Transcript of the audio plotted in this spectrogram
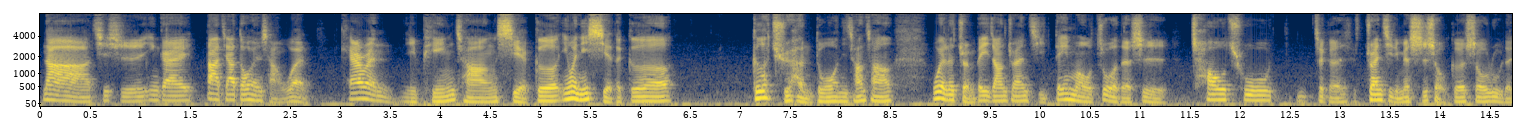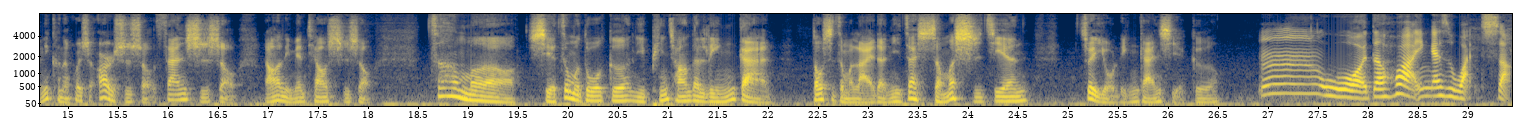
那其实应该大家都很想问 Karen，你平常写歌，因为你写的歌歌曲很多，你常常为了准备一张专辑 demo 做的是超出这个专辑里面十首歌收录的，你可能会是二十首、三十首，然后里面挑十首。这么写这么多歌，你平常的灵感都是怎么来的？你在什么时间最有灵感写歌？嗯，我的话应该是晚上，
